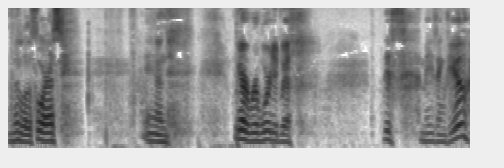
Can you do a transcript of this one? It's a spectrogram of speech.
in the middle of the forest. And we are rewarded with this amazing view.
